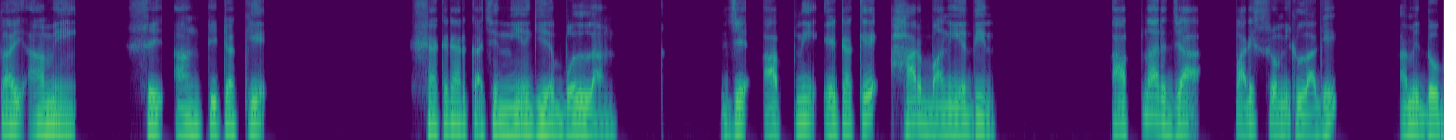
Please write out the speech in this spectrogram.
তাই আমি সেই আংটিটাকে শ্যাকরার কাছে নিয়ে গিয়ে বললাম যে, আপনি এটাকে হার বানিয়ে দিন। আপনার যা পারিশ্রমিক লাগে, আমি দেব।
